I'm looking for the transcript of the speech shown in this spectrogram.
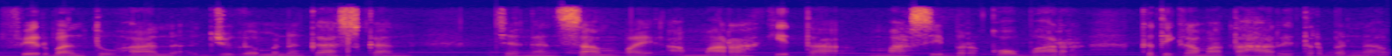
Firman Tuhan juga menegaskan, jangan sampai amarah kita masih berkobar ketika matahari terbenam.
